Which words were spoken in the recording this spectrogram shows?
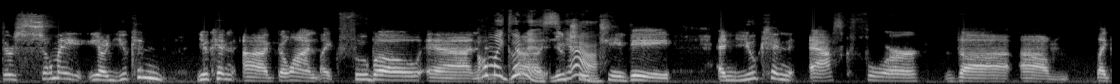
there's so many you know you can you can uh, go on like fubo and Oh, my goodness, uh, youtube yeah. tv and you can ask for the um like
